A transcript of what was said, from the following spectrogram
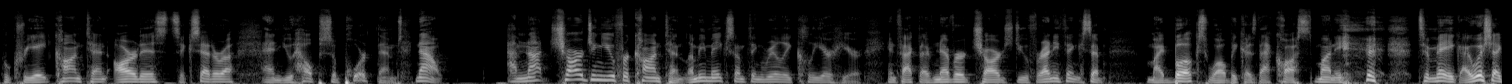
who create content, artists, etc., and you help support them. Now, I'm not charging you for content. Let me make something really clear here. In fact, I've never charged you for anything except my books, well, because that costs money to make. I wish I,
